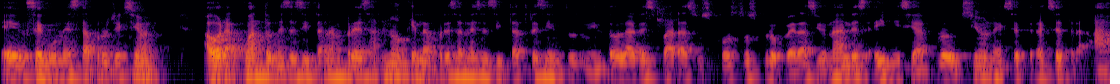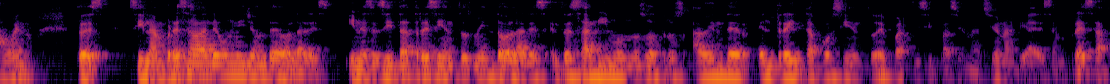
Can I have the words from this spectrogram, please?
eh, según esta proyección. Ahora, ¿cuánto necesita la empresa? No, que la empresa necesita 300 mil dólares para sus costos preoperacionales e iniciar producción, etcétera, etcétera. Ah, bueno. Entonces, si la empresa vale un millón de dólares y necesita 300 mil dólares, entonces salimos nosotros a vender el 30% de participación accionaria de esa empresa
